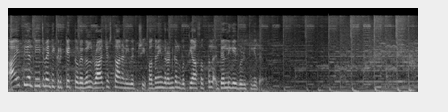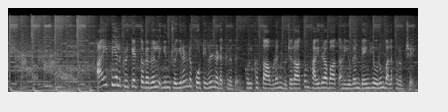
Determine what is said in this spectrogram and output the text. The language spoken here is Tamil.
ஐபிஎல் டி டுவெண்டி கிரிக்கெட் தொடரில் ராஜஸ்தான் அணி வெற்றி. பதினைந்து ரன்கள் வித்தியாசத்தில் டெல்லியை வீழ்த்தியது. ஐபிஎல் கிரிக்கெட் தொடரில் இன்று இரண்டு போட்டிகள் நடக்கிறது. கொல்கத்தாவுடன் குஜராத்தும் ஹைதராபாத் அணியுடன் பெங்களூரும் பலப்பரட்சி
